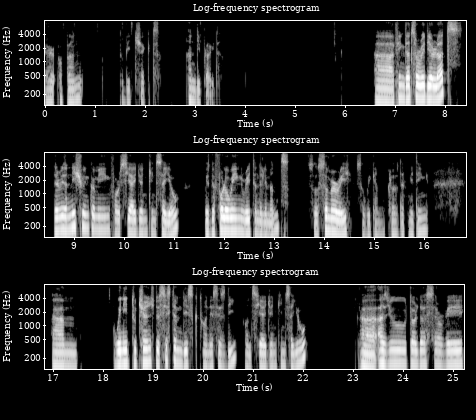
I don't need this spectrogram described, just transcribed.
Here open to be checked and deployed. Uh, I think that's already a lot. There is an issue incoming for CI Jenkins IO with the following written elements. So summary, so we can close that meeting. Um, we need to change the system disk to an SSD on CI Jenkins IO. Uh, as you told us, Hervé,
